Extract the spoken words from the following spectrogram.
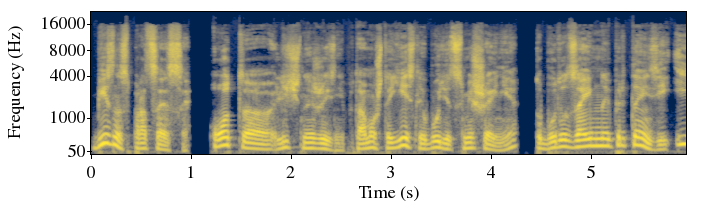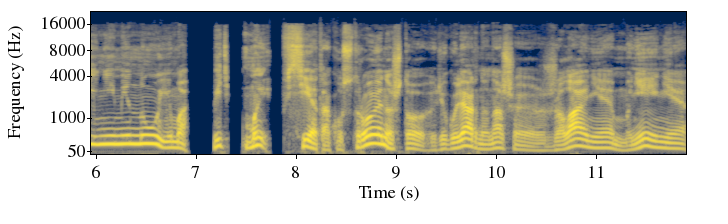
бизнес-процессы от э, личной жизни? Потому что если будет смешение, то будут взаимные претензии, и неминуемо ведь мы все так устроены, что регулярно наши желания, мнения,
